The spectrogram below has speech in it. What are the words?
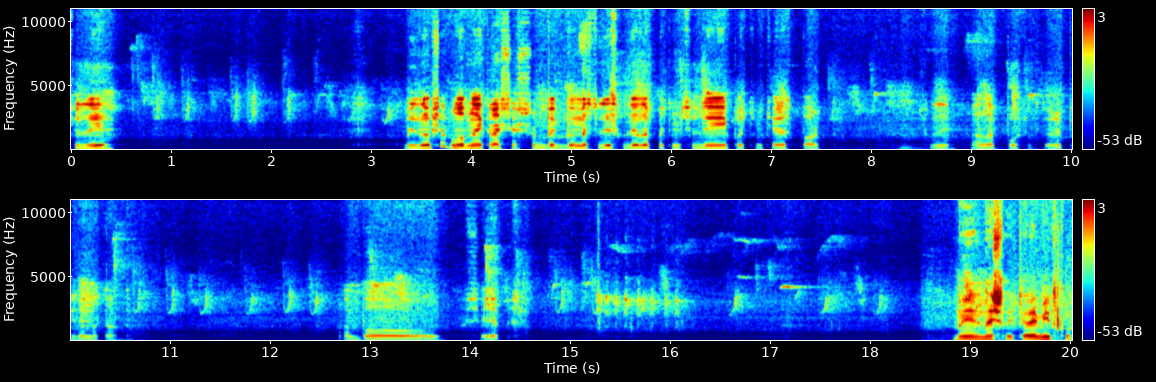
Сюди. Блін, ну взагалі було б найкраще, щоб якби ми сюди сходили, потім сюди і потім через парк. Сюди. Але пофіг, теж підемо так. Або ще якось. Ми знайшли пірамідку.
